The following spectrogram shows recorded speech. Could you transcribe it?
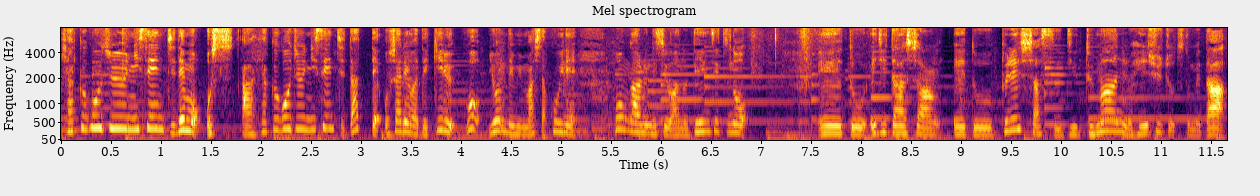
152センチでもおし、あ、152センチだっておしゃれはできるを読んでみました。こういうね、本があるんですよ。あの、伝説の、えっ、ー、と、エディターさん、えっ、ー、と、プレシャス・デュ・ドゥマーニの編集長を務めた、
